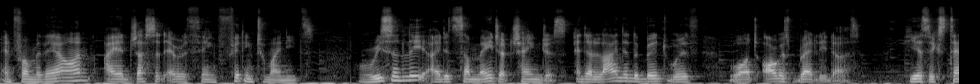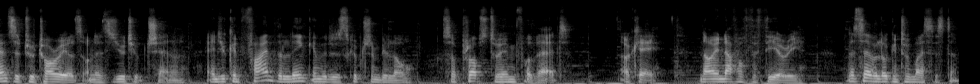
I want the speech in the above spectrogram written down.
and from there on I adjusted everything fitting to my needs. Recently I did some major changes and aligned it a bit with what August Bradley does. He has extensive tutorials on his YouTube channel and you can find the link in the description below. So props to him for that. Okay, now enough of the theory. Let's have a look into my system.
